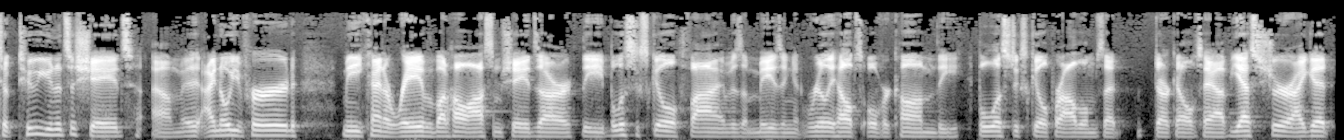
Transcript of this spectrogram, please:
Took two units of shades. Um, I know you've heard me kind of rave about how awesome shades are. The ballistic skill 5 is amazing. It really helps overcome the ballistic skill problems that Dark Elves have. Yes, sure, I get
